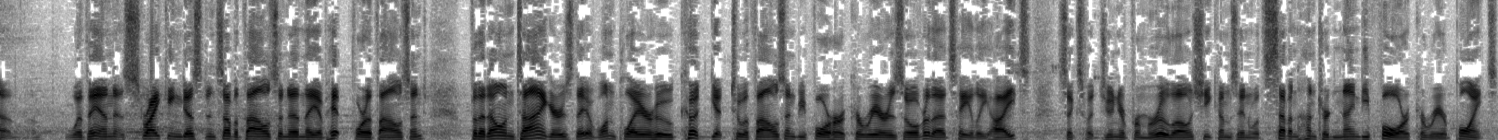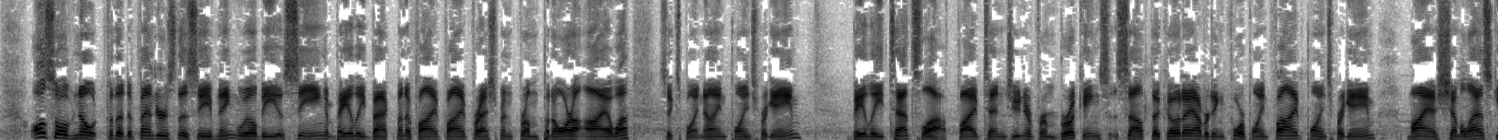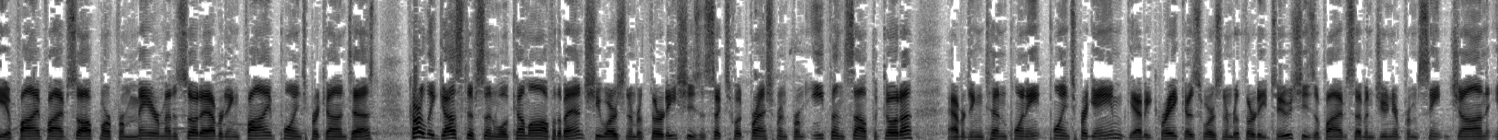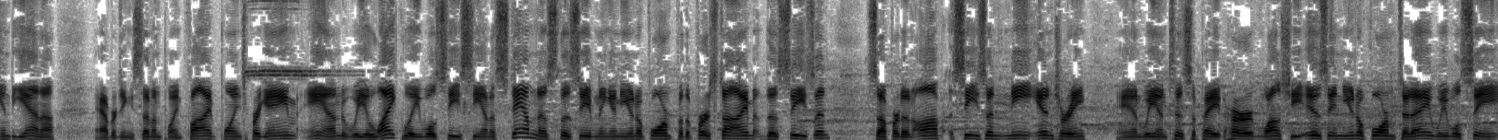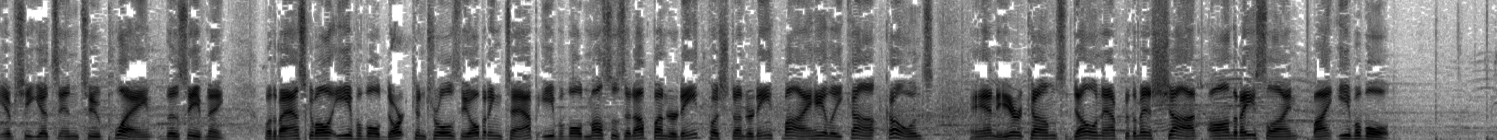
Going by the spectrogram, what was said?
within striking distance of a 1,000, and they have hit for a 1,000. For the Doane Tigers, they have one player who could get to a thousand before her career is over. That's Haley Heights, six foot junior from Rulo. She comes in with 794 career points. Also of note for the defenders this evening, we'll be seeing Bailey Beckman, a 5'5 freshman from Panora, Iowa, 6.9 points per game. Bailey Tetzloff, 5'10 junior from Brookings, South Dakota, averaging 4.5 points per game. Maya Shemileski, a 5'5 sophomore from Mayer, Minnesota, averaging 5 points per contest. Carly Gustafson will come off of the bench. She wears number 30. She's a 6 foot freshman from Ethan, South Dakota, averaging 10.8 points per game. Gabby Krakus wears number 32. She's a 5'7 junior from St. John, Indiana, averaging 7.5 points per game. And we likely will see Sienna Stamnus this evening in uniform for the first time this season suffered an off season knee injury, and we anticipate her, while she is in uniform today, we will see if she gets into play this evening. With the basketball, Evavold Dordt controls the opening tap. Evavold muscles it up underneath, pushed underneath by Haley Cones. And here comes Doane after the missed shot on the baseline by Evavold.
